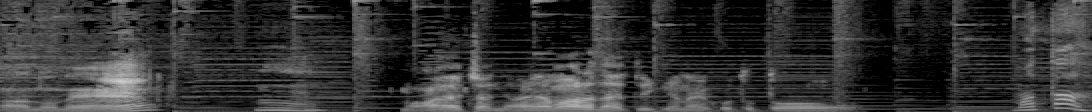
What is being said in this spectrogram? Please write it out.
あのね、うん。もうあやちゃんに謝らないといけないことと、また？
